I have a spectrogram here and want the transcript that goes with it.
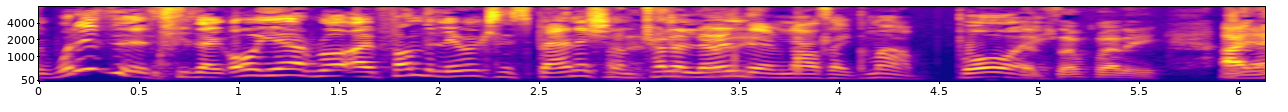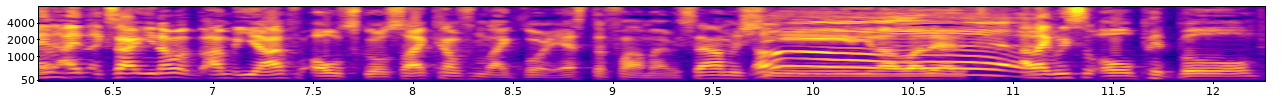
like, "What is this?" He's like, "Oh yeah, bro, I found the lyrics in Spanish and I'm trying to learn funny. them." And I was like, "My boy." That's so funny. I, and I, cause I, you know, I'm, you know, I'm old school, so I come from like Gloria Estefan, Miami Sound Machine, you know, all that. I like me some old Pitbull,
